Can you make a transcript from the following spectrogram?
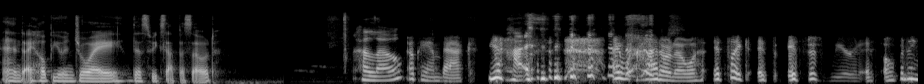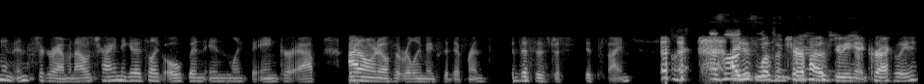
And I hope you enjoy this week's episode. Hello. Okay, I'm back. Yeah. Hi. I, I don't know. It's like it's it's just weird. It's opening an Instagram, and I was trying to get it to like open in like the Anchor app. I don't know if it really makes a difference. This is just it's fine. Okay. I just wasn't sure if I was me. doing it correctly.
